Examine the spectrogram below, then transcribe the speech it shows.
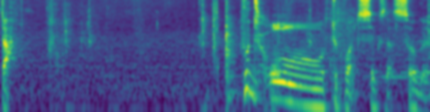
Da. Oh, 2.6, that's so good.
